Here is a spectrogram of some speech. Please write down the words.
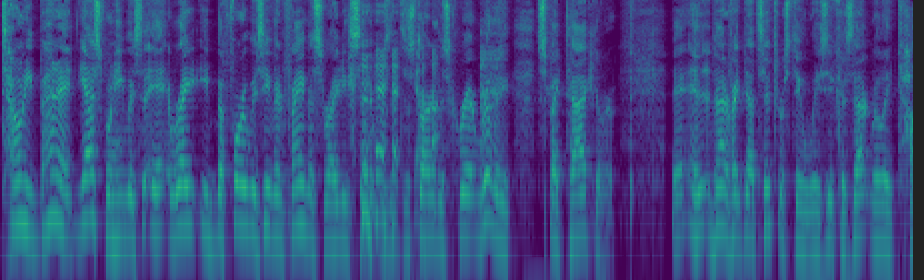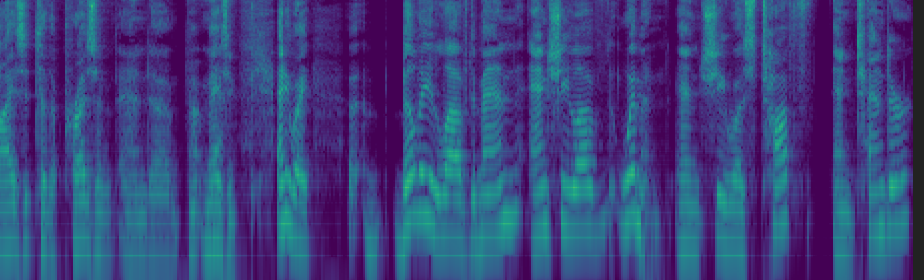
Tony Bennett. Yes, when he was eh, right before he was even famous, right? He said it was at the start of his career. Really spectacular. As a matter of fact, that's interesting, Weezy, because that really ties it to the present and uh, amazing. Yeah. Anyway, Billie loved men and she loved women, and she was tough and tender.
